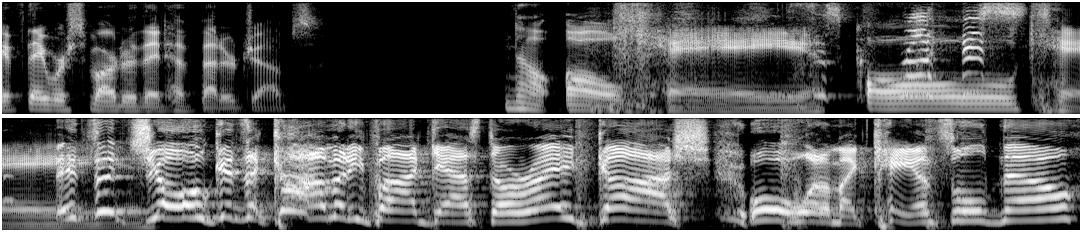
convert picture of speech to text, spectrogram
if they were smarter, they'd have better jobs. No. Okay. Okay. It's a joke. It's a comedy podcast, all right? Gosh. Oh, what am I canceled now?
